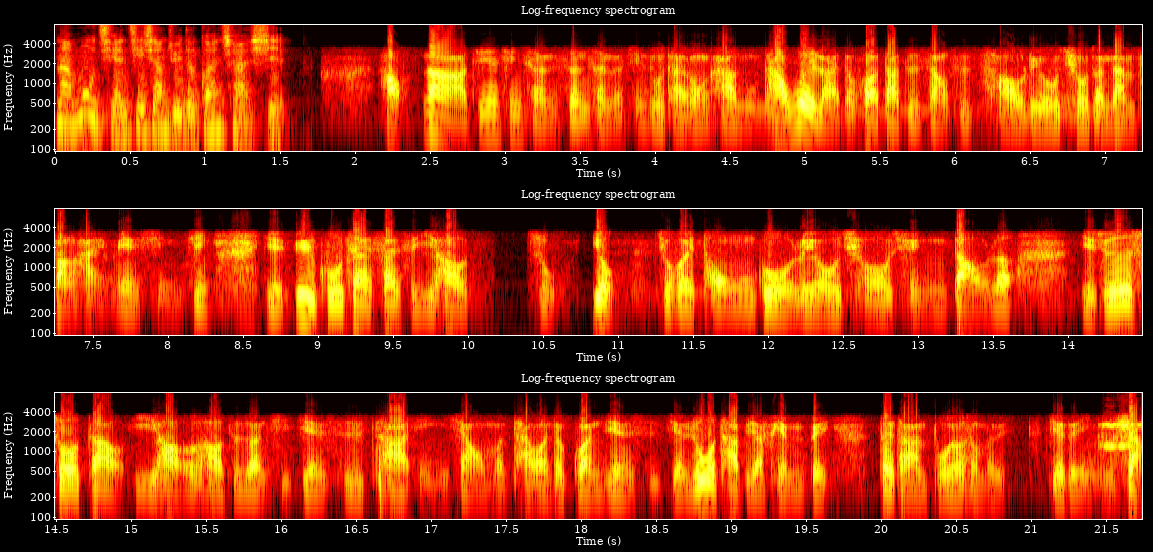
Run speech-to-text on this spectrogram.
那目前气象局的观察是。好，那今天清晨生成的轻度台风卡努，它未来的话大致上是朝琉球的南方海面行进，也预估在三十一号左右就会通过琉球群岛了。也就是说，到一号、二号这段期间是它影响我们台湾的关键时间。如果它比较偏北，对台湾不会有什么直接的影响；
